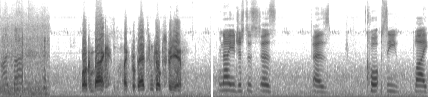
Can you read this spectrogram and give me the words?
My back. Welcome back. I've prepared some jobs for you. No, you're just as as as corpsey like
